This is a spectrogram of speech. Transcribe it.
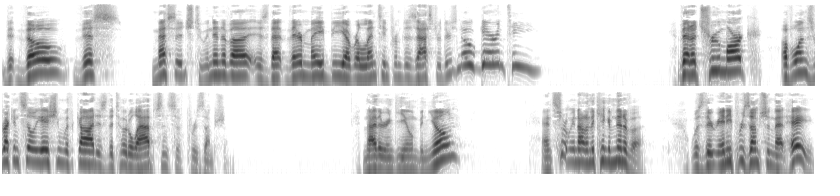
That though this message to Nineveh is that there may be a relenting from disaster, there's no guarantee. That a true mark of one's reconciliation with God is the total absence of presumption. Neither in Guillaume Bignon, and certainly not in the king of Nineveh. Was there any presumption that, hey,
